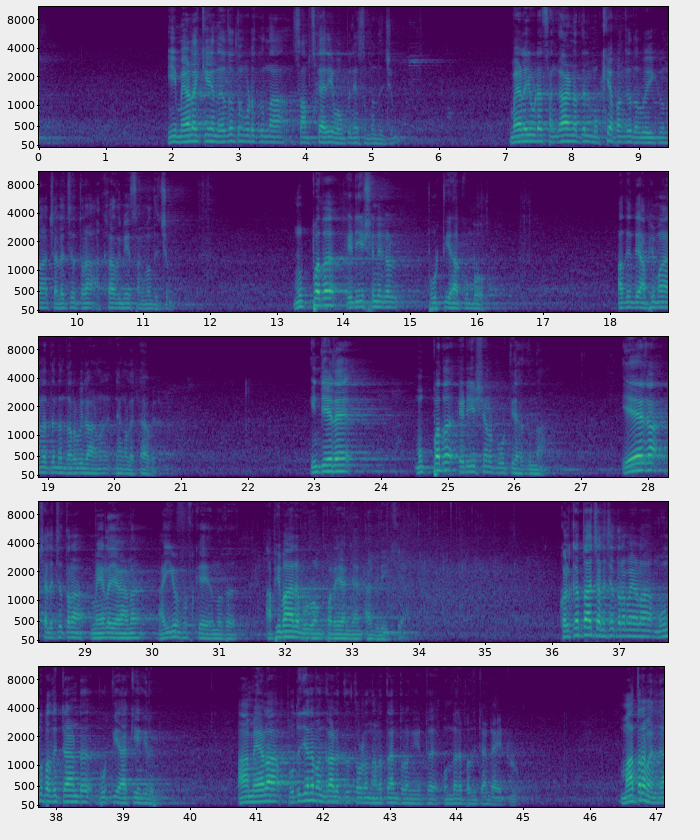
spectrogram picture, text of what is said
ഈ മേളയ്ക്ക് നേതൃത്വം കൊടുക്കുന്ന സാംസ്കാരിക വകുപ്പിനെ സംബന്ധിച്ചും മേളയുടെ സംഘാടനത്തിൽ മുഖ്യ പങ്ക് നിർവഹിക്കുന്ന ചലച്ചിത്ര അക്കാദമിയെ സംബന്ധിച്ചും മുപ്പത് എഡീഷനുകൾ പൂർത്തിയാക്കുമ്പോൾ അതിന്റെ അഭിമാനത്തിന്റെ നിറവിലാണ് ഞങ്ങളെല്ലാവരും. ഇന്ത്യയിലെ മുപ്പത് എഡീഷനുകൾ പൂർത്തിയാക്കുന്ന ഏക ചലച്ചിത്ര മേളയാണ് ഐ എഫ് എഫ് കെ എന്നത് അഭിമാനപൂർവം പറയാൻ ഞാൻ ആഗ്രഹിക്കുക കൊൽക്കത്ത ചലച്ചിത്രമേള മൂന്ന് പതിറ്റാണ്ട് പൂർത്തിയാക്കിയെങ്കിലും ആ മേള പൊതുജന പങ്കാളിത്തത്തോടെ നടത്താൻ തുടങ്ങിയിട്ട് ഒന്നര പതിറ്റാണ്ടായിട്ടുള്ളൂ മാത്രമല്ല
